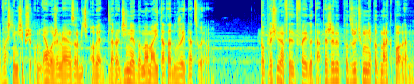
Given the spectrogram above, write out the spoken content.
właśnie mi się przypomniało, że miałem zrobić obiad dla rodziny, bo mama i tata dłużej pracują. Poprosiłem wtedy twojego tatę, żeby podrzucił mnie pod Markpolem,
